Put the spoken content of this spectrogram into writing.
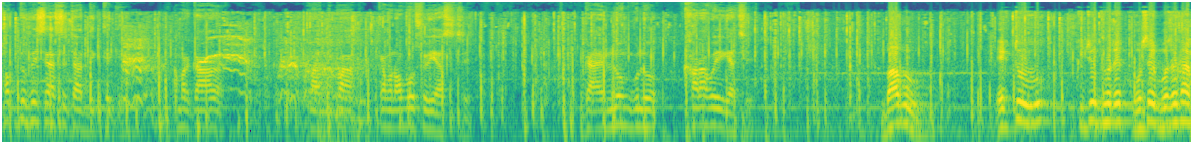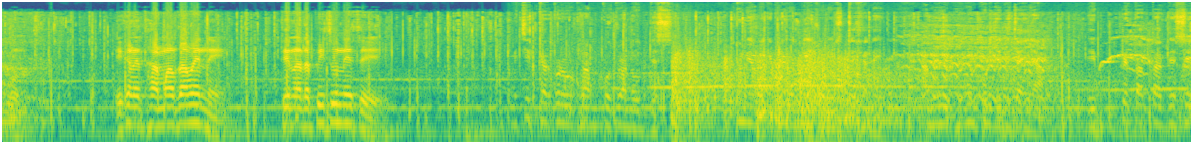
শব্দ ভেসে আসছে চারদিক থেকে। আমার গা হাত পা কেমন অবশ হয়ে আসছে। গায়ের লোমগুলো খাড়া হয়ে গেছে। বাবু একটু কিছু ধরে বসে বসে থাকুন। এখানে থামা দামে নেই। তেনারা পিছনে এসে আমি চিৎকার করে উঠলাম কচুয়ানোর উদ্দেশ্যে। তুমি আমাকে ভ্রমণ করে যেতে চাই না। এই প্রেতাত্মার দেশে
